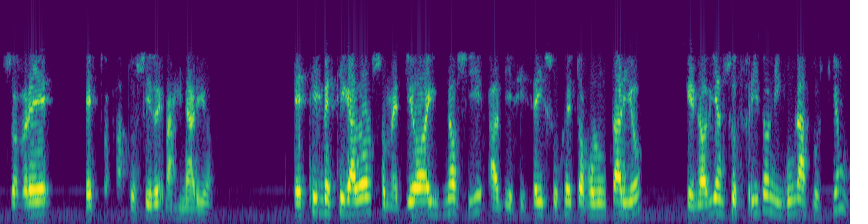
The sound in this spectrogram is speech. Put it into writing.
sobre estos abducidos imaginarios este investigador sometió a hipnosis a 16 sujetos voluntarios que no habían sufrido ninguna abducción,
